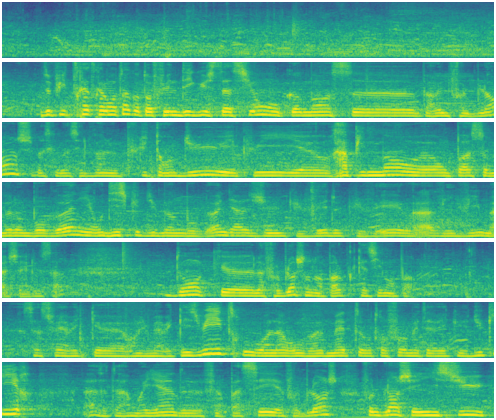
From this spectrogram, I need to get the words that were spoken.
Depuis très très longtemps, quand on fait une dégustation, on commence euh, par une folle blanche, parce que bah, c'est le vin le plus tendu, et puis euh, rapidement euh, on passe au melon de Bourgogne, et on discute du melon de Bourgogne, il y a j'ai une cuvée, deux cuvées, voilà, vie, machin, tout ça. Donc la folle blanche, on n'en parle quasiment pas. Ça se fait avec, on les met avec les huîtres, ou là on va mettre, autrefois on mettait avec du kir. Ah, C'était un moyen de faire passer la folle blanche. Folle blanche est issue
